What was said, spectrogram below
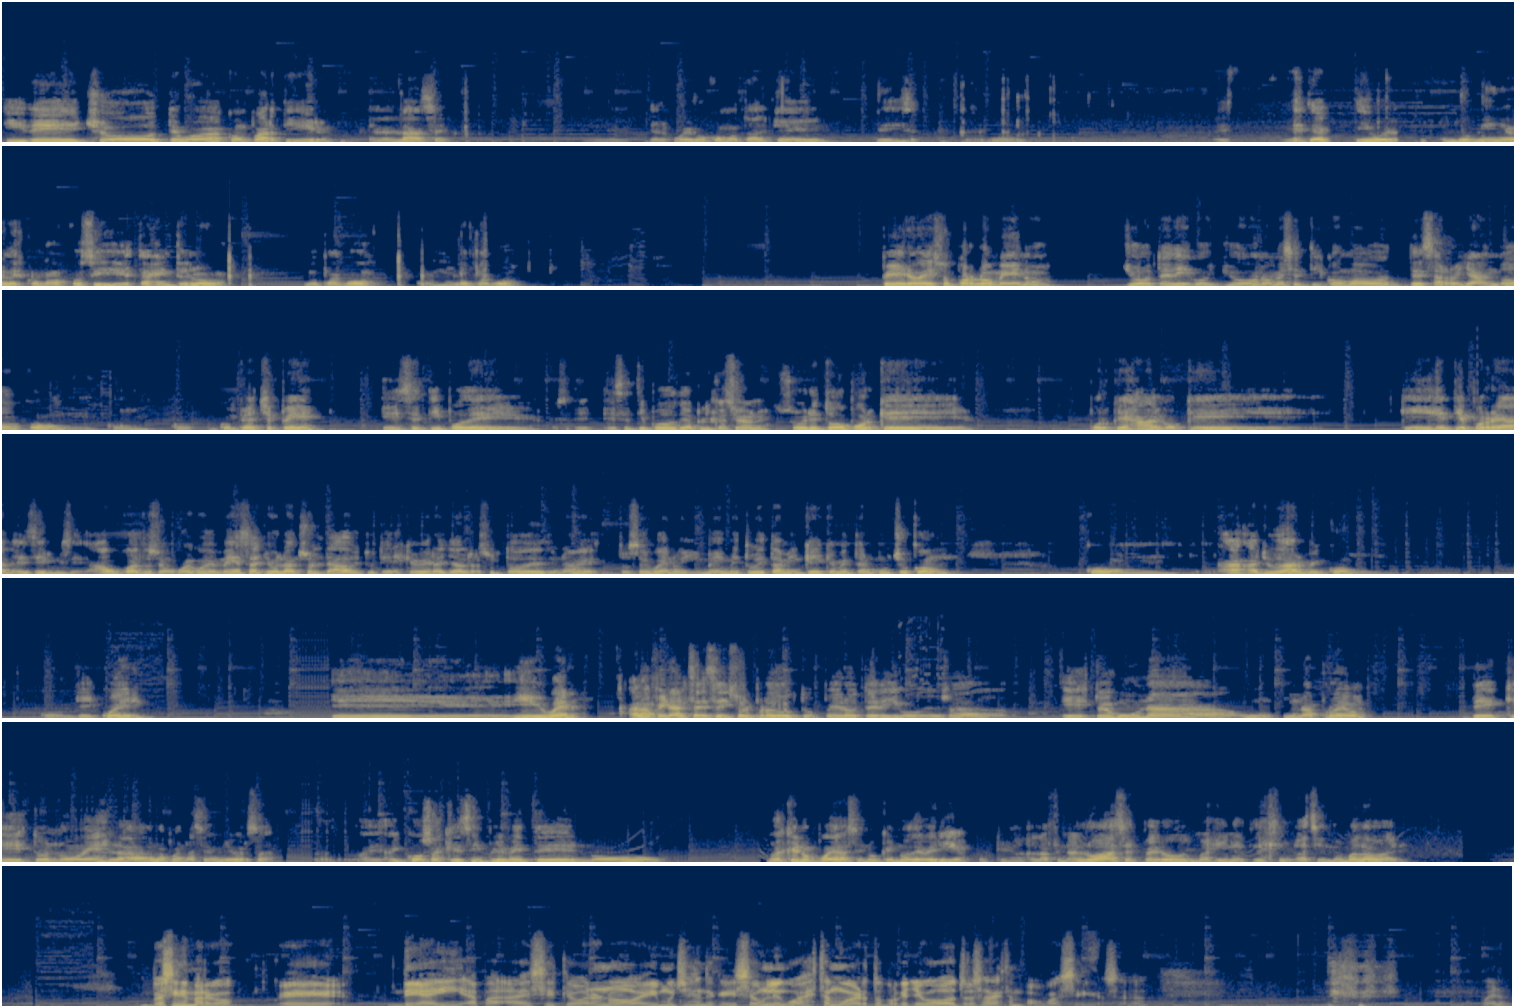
Y de hecho te voy a compartir el enlace eh, del juego como tal que, dice. Este activo el, dominio, desconozco si esta gente lo, lo pagó o no lo pagó. Pero eso por lo menos yo te digo, yo no me sentí como desarrollando con, con, PHP ese tipo de ese tipo de aplicaciones, sobre todo porque porque es algo que, que es en tiempo real, es decir, aun cuando sea un juego de mesa, yo lanzo el dado y tú tienes que ver allá el resultado desde una vez. Entonces, bueno, ahí me, tuve también que, que, meter mucho con, con ayudarme con, con jQuery eh, y bueno, a la final se, se, hizo el producto, pero te digo, o sea, esto es una, una prueba de que esto no es la, la panacea universal. Hay, cosas que simplemente no, no es que no puedas, sino que no deberías, porque a la final lo haces, pero imagínate, haciendo malabares. Pues sin embargo, eh, de ahí a, a, decir que, bueno, no, hay mucha gente que dice un lenguaje está muerto porque llegó otro, ¿sabes? Tampoco así, o sea. bueno,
